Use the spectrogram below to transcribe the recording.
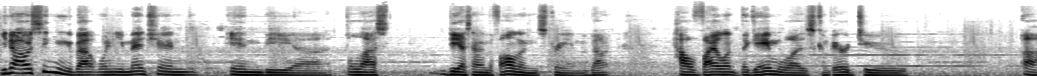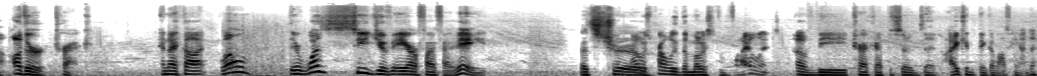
You know, I was thinking about when you mentioned in the uh, the last DS9 The Fallen stream about how violent the game was compared to uh, other Trek, and I thought, well, there was Siege of AR-558. That's true. That was probably the most violent of the Trek episodes that I can think of offhand.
